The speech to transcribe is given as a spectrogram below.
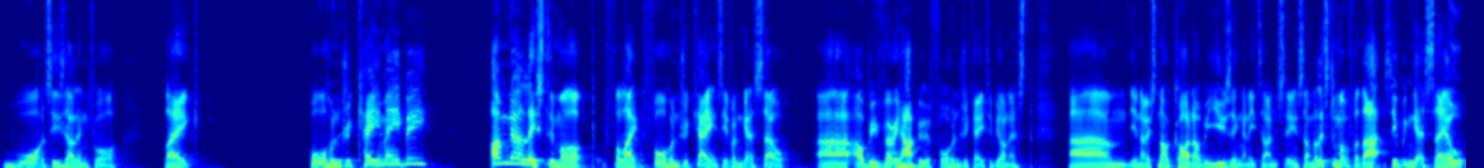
what's he selling for? Like 400k maybe? I'm going to list him up for like 400k and see if I can get a sell. Uh, I'll be very happy with 400k to be honest. Um, you know, it's not a card I'll be using anytime soon, so I'm gonna list them up for that. See if we can get a sale.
